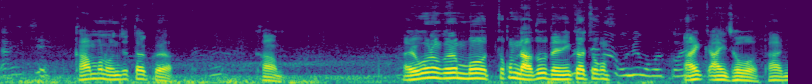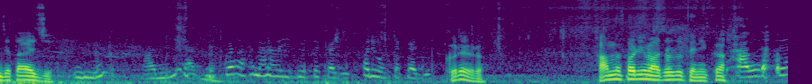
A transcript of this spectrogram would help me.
양씨. 감은 언제 딸 거야? 감. 아, 요거는 그럼 뭐 조금 놔둬도 되니까 조금. 오늘 먹을 거야? 아니, 아니 저거 다 이제 따야지. 응. 아니 놔둘 거야 하나 하나 익을 때까지 설이 올 때까지. 그래, 그래. 감은 설이 맞아도 되니까. 당감은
